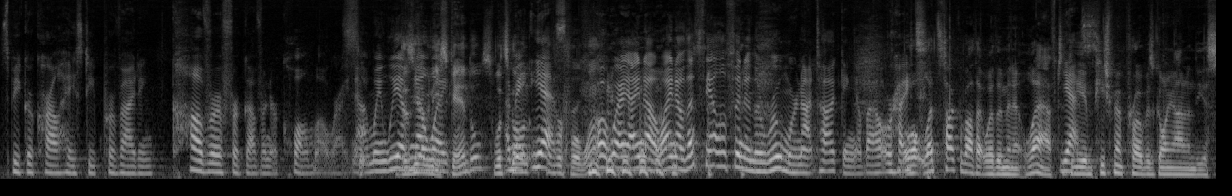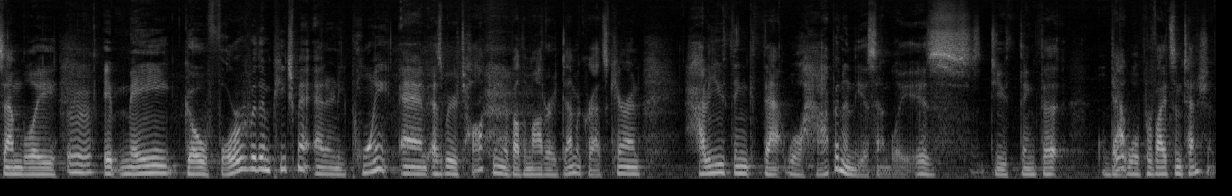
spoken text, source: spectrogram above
Speaker Carl Heastie providing cover for Governor Cuomo right now? I mean, we have Does he no have any way. scandals? What's I mean, going yes. cover for what? Oh, right, I know, I know. That's the elephant in the room we're not talking about, right? Well, let's talk about that with a minute left. Yes. The impeachment probe is going on in the Assembly. Mm-hmm. It may go forward with impeachment at any point. And as we were talking about the moderate Democrats, Karen, how do you think that will happen in the Assembly? Is do you think that that will provide some tension?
